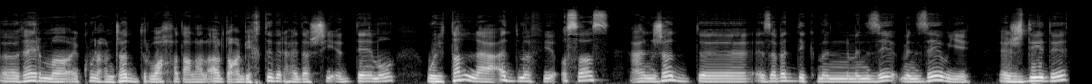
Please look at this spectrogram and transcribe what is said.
غير ما يكون عن جد الواحد على الأرض وعم بيختبر هذا الشيء قدامه ويطلع قد ما في قصص عن جد آه، إذا بدك من من زي من زاوية جديدة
